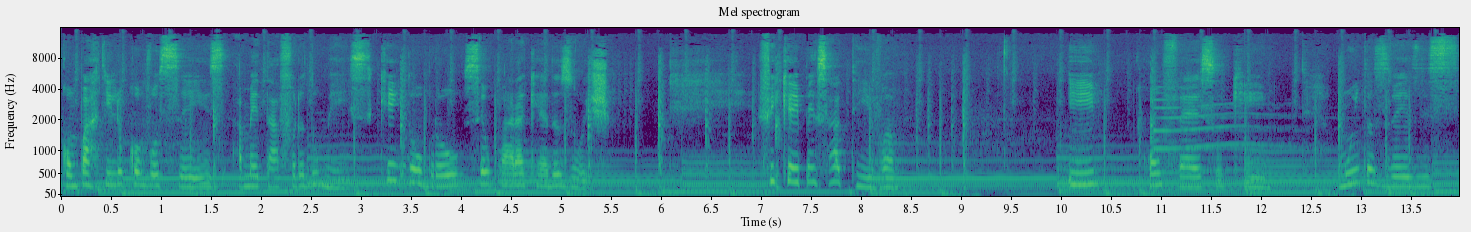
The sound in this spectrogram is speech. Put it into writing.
Compartilho com vocês a metáfora do mês. Quem dobrou seu paraquedas hoje? Fiquei pensativa e confesso que muitas vezes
